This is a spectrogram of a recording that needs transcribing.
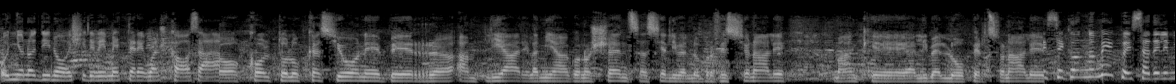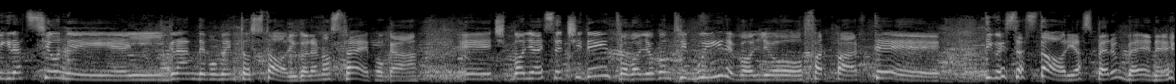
ognuno di noi ci deve mettere qualcosa. Ho colto l'occasione per ampliare la mia conoscenza sia a livello professionale ma anche a livello personale. Secondo me questa delle migrazioni è il grande momento storico, la nostra epoca e voglio esserci dentro, voglio contribuire, voglio far parte di questa storia, spero bene.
